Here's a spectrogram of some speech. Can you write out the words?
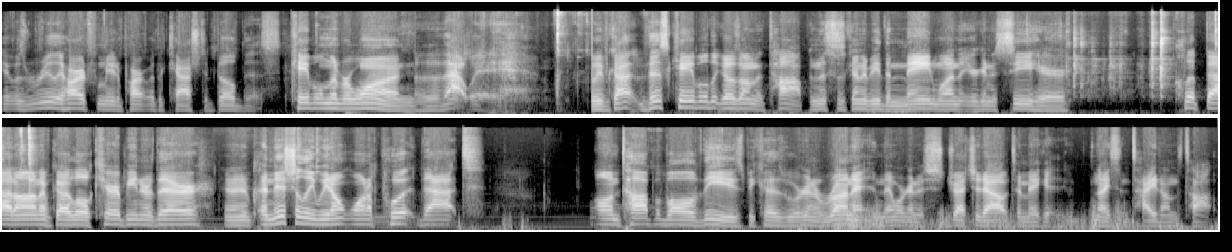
it was really hard for me to part with the cash to build this. Cable number one, that way. We've got this cable that goes on the top, and this is gonna be the main one that you're gonna see here. Clip that on, I've got a little carabiner there. And initially, we don't wanna put that on top of all of these because we're gonna run it and then we're gonna stretch it out to make it nice and tight on the top.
